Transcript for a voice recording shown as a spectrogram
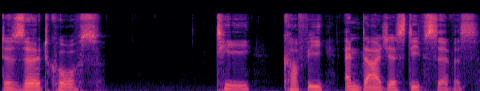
dessert course, tea, coffee and digestif service.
